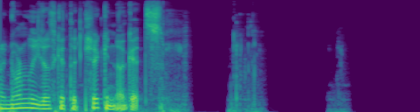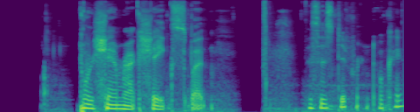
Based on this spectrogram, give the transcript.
I normally just get the chicken nuggets. Or shamrock shakes, but this is different, okay?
